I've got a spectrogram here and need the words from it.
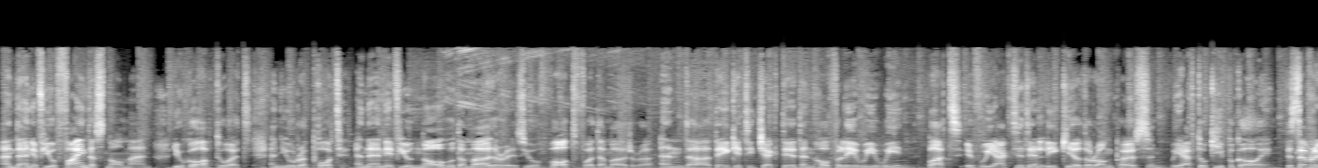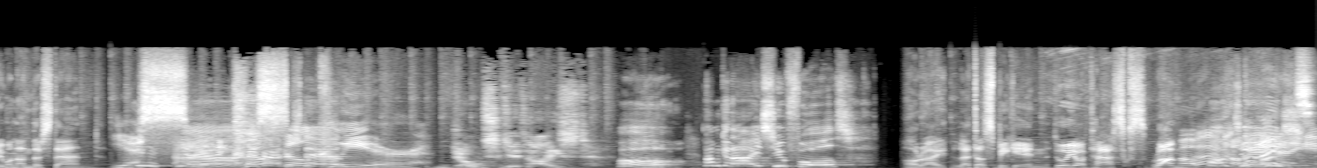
and then if you find a snowman, you go up to it and you report it. And then if you know who the murderer is, you vote for the murderer, and uh, they get ejected, and hopefully we win. But if we accidentally kill the wrong person, we have to keep going. Does everyone understand? Yes, crystal clear. Don't get iced. Oh, I'm gonna ice you fools. All right, let us begin. Do your tasks. Run. Oh, oh jeez.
